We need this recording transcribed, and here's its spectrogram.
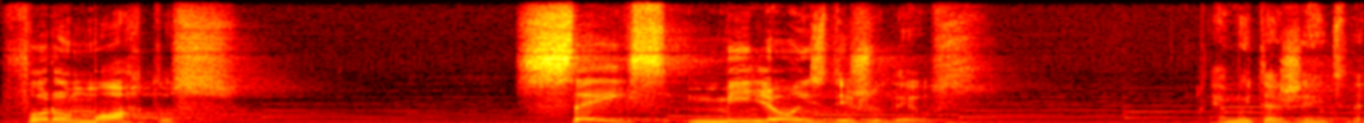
foram mortos 6 milhões de judeus. É muita gente, né?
